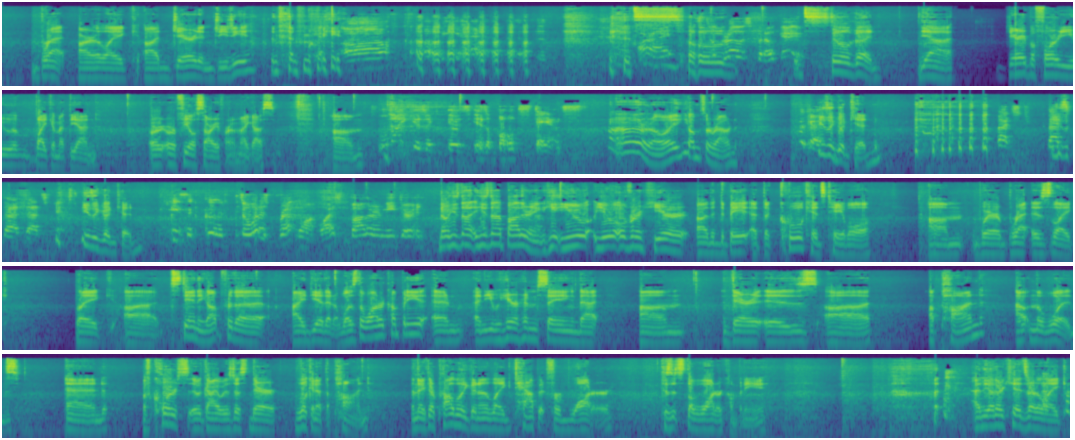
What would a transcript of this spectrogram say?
Brett are like uh, Jared and Gigi in that movie. oh, oh, yeah. It's All right. so Still gross, but okay. it's still good. Yeah, Jared before you like him at the end, or or feel sorry for him, I guess. Um, Like is a is is a bold stance. I don't know. He comes around. Okay, He's a good kid. that's that's he's- that that's. He's a good kid. he's a good. So what does Brett want? Why is he bothering me during? No, he's not. He's not bothering. He, you, you overhear uh, the debate at the cool kids table, um, where Brett is like, like uh, standing up for the idea that it was the water company, and and you hear him saying that um, there is uh, a pond out in the woods, and of course the guy was just there looking at the pond, and like they're probably gonna like tap it for water because it's the water company. and the other kids are like,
